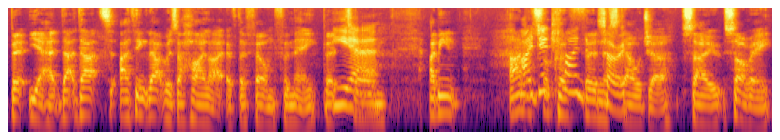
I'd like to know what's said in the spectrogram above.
But yeah, that that's I think that was a highlight of the film for me. But Yeah. um, I mean. I'm a I did sucker find- for sorry. nostalgia, so sorry.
